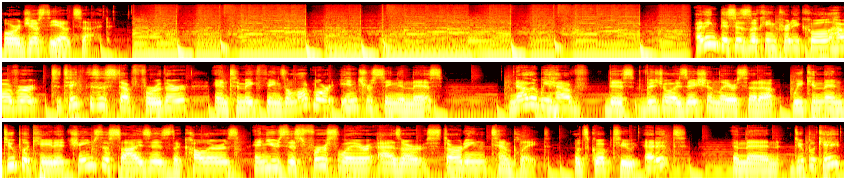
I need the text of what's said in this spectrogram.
or just the outside. I think this is looking pretty cool. However, to take this a step further and to make things a lot more interesting than this, now that we have this visualization layer set up, we can then duplicate it, change the sizes, the colors, and use this first layer as our starting template. Let's go up to Edit, and then Duplicate.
